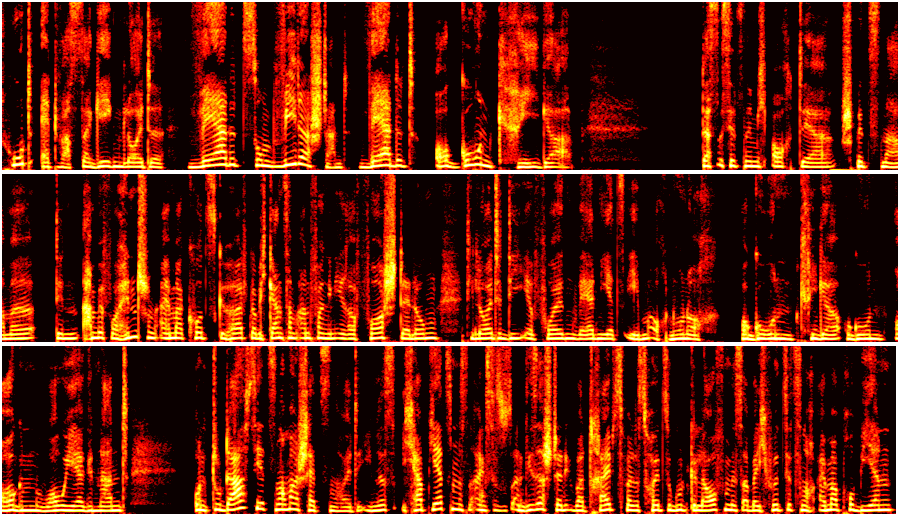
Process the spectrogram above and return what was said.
Tut etwas dagegen, Leute. Werdet zum Widerstand. Werdet Orgonkrieger. Das ist jetzt nämlich auch der Spitzname. Den haben wir vorhin schon einmal kurz gehört, glaube ich, ganz am Anfang in ihrer Vorstellung. Die Leute, die ihr folgen, werden jetzt eben auch nur noch Orgonkrieger, Orgon, Organ Warrior genannt. Und du darfst jetzt nochmal schätzen heute, Ines. Ich habe jetzt ein bisschen Angst, dass du es an dieser Stelle übertreibst, weil es heute so gut gelaufen ist, aber ich würde es jetzt noch einmal probieren.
